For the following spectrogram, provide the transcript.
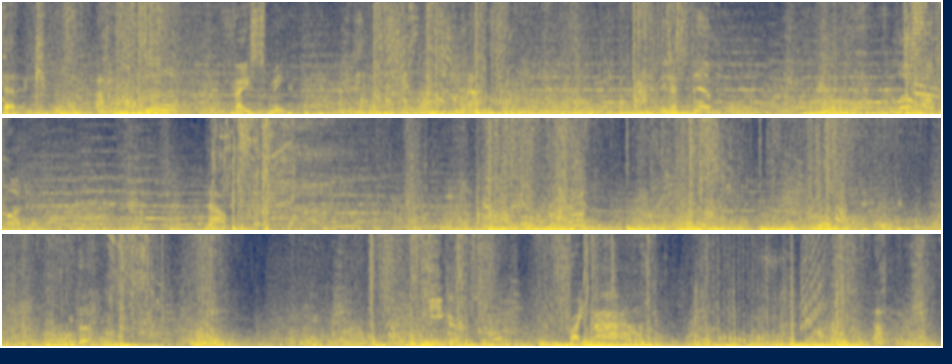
Pathetic. Face me. Need a stim. A little help on. Now. Eager. Frightened. I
